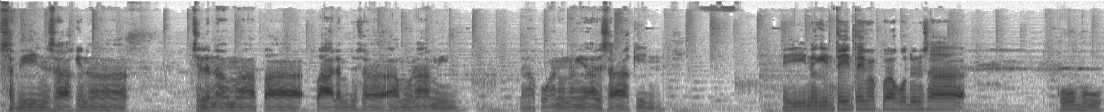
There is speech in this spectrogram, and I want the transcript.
sabihin sa akin na sila na ang mapaalam doon sa amo namin na kung anong nangyari sa akin. Eh, naghintay-hintay po ako doon sa kubo.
